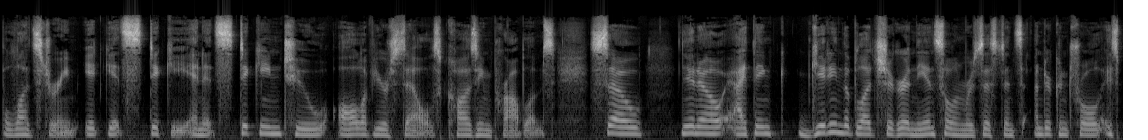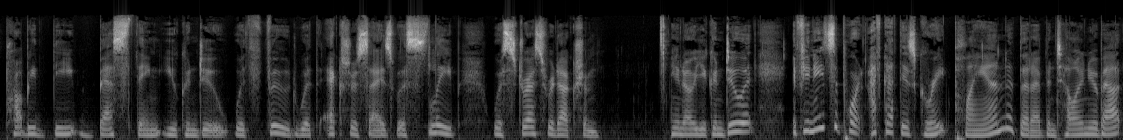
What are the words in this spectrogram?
bloodstream. It gets sticky and it's sticking to all of your cells, causing problems. So, you know, I think getting the blood sugar and the insulin resistance under control is probably the best thing you can do with food, with exercise, with sleep, with stress reduction. You know, you can do it. If you need support, I've got this great plan that I've been telling you about.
